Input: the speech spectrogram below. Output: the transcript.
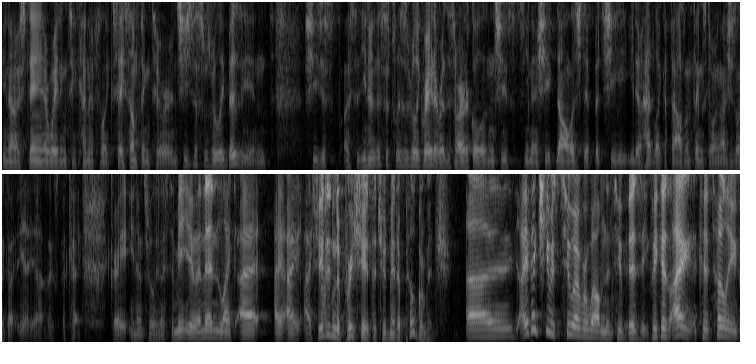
you know, I was standing there waiting to kind of like say something to her, and she just was really busy, and she just, I said, you know, this is this is really great. I read this article, and she's, you know, she acknowledged it, but she, you know, had like a thousand things going on. She's like, oh, yeah, yeah, that's- okay, great, you know, it's really nice to meet you. And then like I, I, I, I She didn't appreciate that you'd made a pilgrimage. Uh, I think she was too overwhelmed and too busy because I could totally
